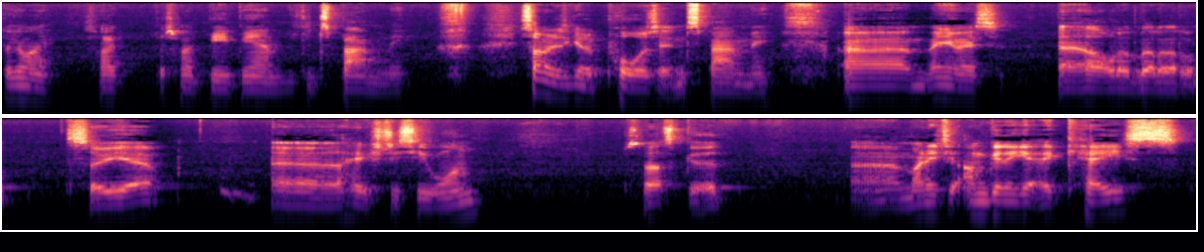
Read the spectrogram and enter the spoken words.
Look at my, that's my, that's my BBM. You can spam me. Somebody's gonna pause it and spam me. Um, anyways, uh, so yeah, uh, HTC One. So that's good. Um, I need to, I'm gonna get a case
